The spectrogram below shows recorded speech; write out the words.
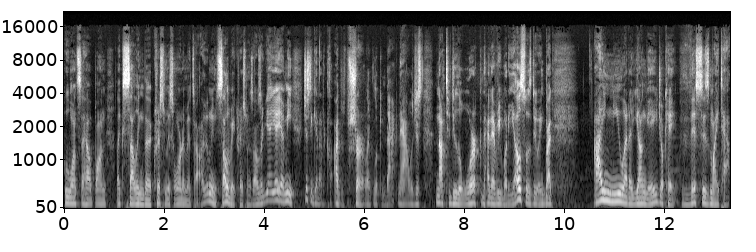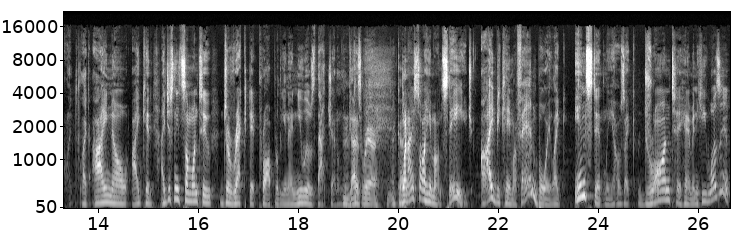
Who wants to help on, like, selling the Christmas ornaments? I didn't even celebrate Christmas. I was like, Yeah, yeah, yeah, me. Just to get out of class. I'm sure, like, looking back now, just not to do the work that everybody else was doing. But I knew at a young age, okay, this is my talent. Like I know I could. I just need someone to direct it properly, and I knew it was that gentleman. Mm, that's rare. Okay. When I saw him on stage, I became a fanboy. Like instantly, I was like drawn to him, and he wasn't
